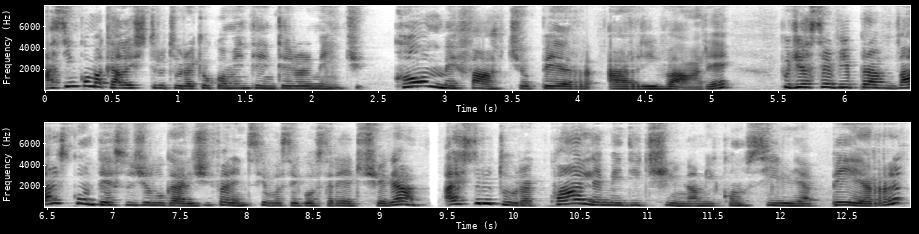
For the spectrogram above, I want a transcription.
Assim como aquela estrutura que eu comentei anteriormente, come faccio per arrivare, podia servir para vários contextos de lugares diferentes que você gostaria de chegar. A estrutura quale medicina mi consiglia per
